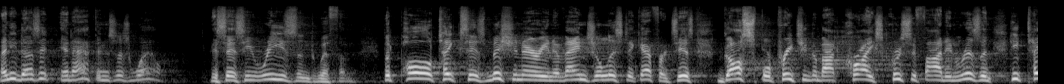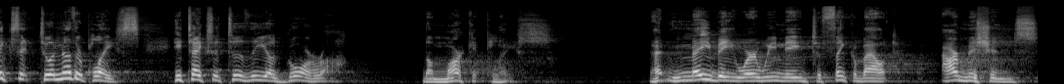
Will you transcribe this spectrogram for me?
And he does it in Athens as well. It says he reasoned with them. But Paul takes his missionary and evangelistic efforts, his gospel preaching about Christ crucified and risen, he takes it to another place. He takes it to the agora, the marketplace. That may be where we need to think about our missions.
